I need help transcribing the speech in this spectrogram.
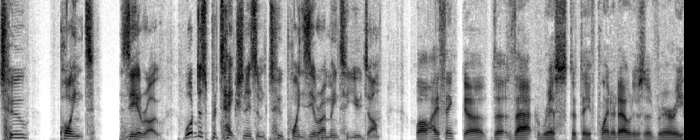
2.0. What does protectionism 2.0 mean to you, Dom? Well, I think uh, the, that risk that they've pointed out is a very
